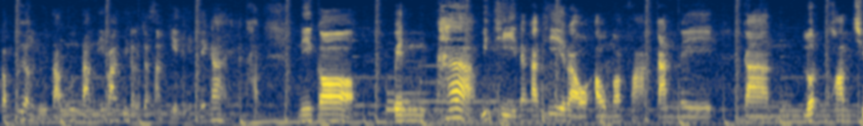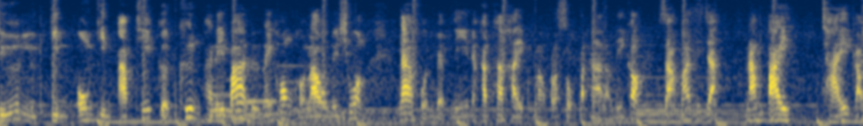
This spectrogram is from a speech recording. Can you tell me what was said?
กระเบื้องหรือตามนู่นตามนี้บ้างที่เราจะสังเกตเห็นได้ง่ายนะครับ นี่ก็เป็น 5 วิธีนะครับที่เราเอามาฝากกันในการลดความชื้นหรือกลิ่นองค์กลิ่นอับที่เกิดขึ้นภายในบ้านหรือในห้องของเราในช่วงหน้าฝนแบบนี้นะครับ ถ้าใครกำลังประสบปัญหาเหล่านี้ก็สามารถที่จะนำไป ใช้กับ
